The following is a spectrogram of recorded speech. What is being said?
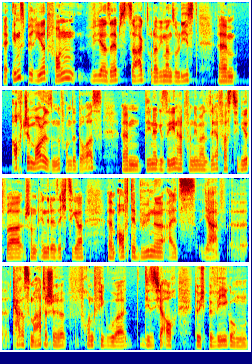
äh, inspiriert von, wie er selbst sagt oder wie man so liest, ähm, auch Jim Morrison von The Doors, ähm, den er gesehen hat, von dem er sehr fasziniert war, schon Ende der 60er, ähm, auf der Bühne als ja äh, charismatische Frontfigur, die sich ja auch durch Bewegungen,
